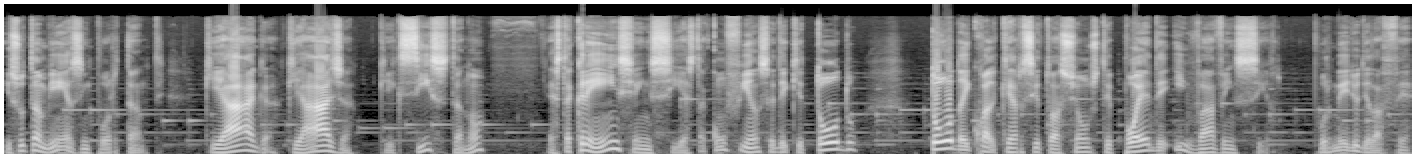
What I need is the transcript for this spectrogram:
isso também é importante, que haja, que haja, que exista, não? Esta crença em si, esta confiança de que todo, toda e qualquer situação você pode e vai vencer. Por meio da fé,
